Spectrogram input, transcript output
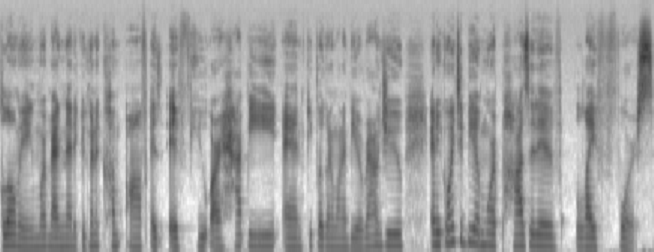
glowing, more magnetic. You're going to come off as if you are happy and people are going to want to be around you. And you're going to be a more positive life force.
